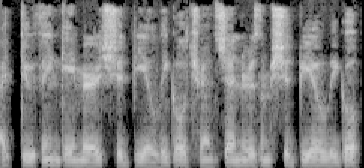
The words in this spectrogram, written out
I do think gay marriage should be illegal. Transgenderism should be illegal.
